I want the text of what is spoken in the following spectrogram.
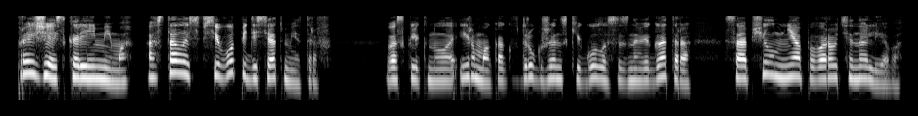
«Проезжай скорее мимо, осталось всего 50 метров», — воскликнула Ирма, как вдруг женский голос из навигатора сообщил мне о повороте налево,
